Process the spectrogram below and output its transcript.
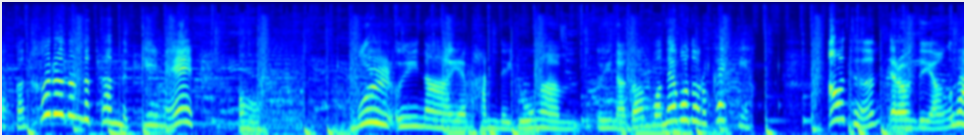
약간 흐르는 듯한 느낌의 어, 물 의인화의 반대 용암 의인화도 한번 해보도록 할게요. 아무튼 여러분들 영상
